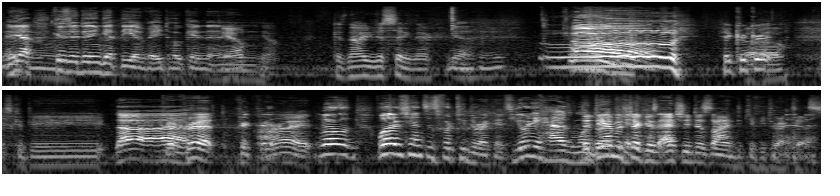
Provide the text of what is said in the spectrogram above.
yeah, Mm. because it didn't get the evade token and Yeah. Yeah. Because now you're just sitting there. yeah. Mhm. Ooh. Oh. Hit crit crit. Uh-oh. This could be Ah, crit crit. crit, crit. All right. Well, what are the chances for two direct hits? He already has one. The damage hit. deck is actually designed to give you direct hits.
